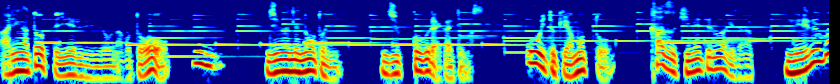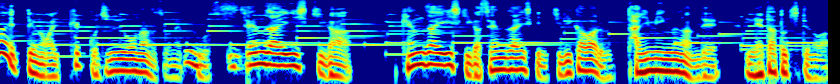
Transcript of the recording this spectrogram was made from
の、ありがとうって言えるようなことを、うん、自分でノートに10個ぐらい書いてます。多い時はもっと数決めてるわけじゃなく寝る前っていうのが結構重要なんですよね。うん、潜在意識が、潜在意識が潜在意識に切り替わるタイミングなんで、寝た時っていうのは、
